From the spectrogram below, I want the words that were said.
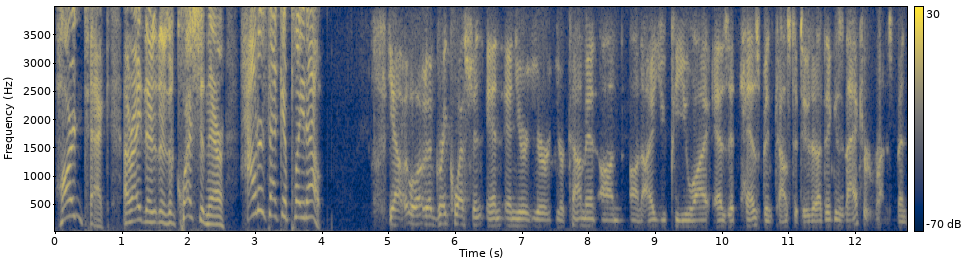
hard tech? All right, there, there's a question there. How does that get played out? Yeah, well, a great question, and and your your your comment on on IUPUI as it has been constituted, I think, is an accurate run. It's been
